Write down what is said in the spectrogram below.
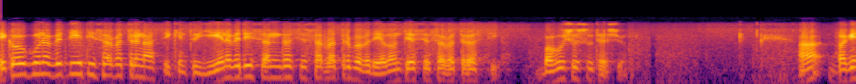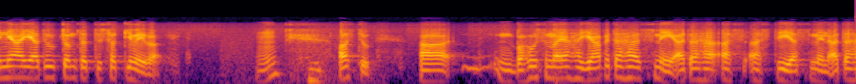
एको गुणविधिः इति सर्वत्र नास्ति किन्तु येन विधिस्तन्दस्य सर्वत्र भवति अलोन्त्यस्य सर्वत्र अस्ति बहुषु सूत्रेषु। भगिन्या यत् उक्तं तत्तु सत्यमेव हम्म, अस्तु बहु समयः यापितः अस्मि अतः अस् अस्ति अस्मिन् अतः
